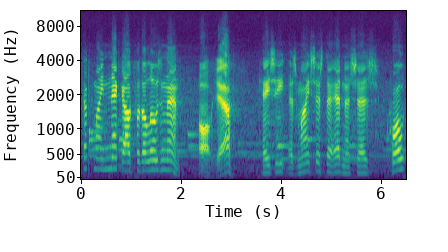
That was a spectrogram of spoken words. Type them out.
stuck my neck out for the losing end. Oh, yeah? Casey, as my sister Edna says, quote,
